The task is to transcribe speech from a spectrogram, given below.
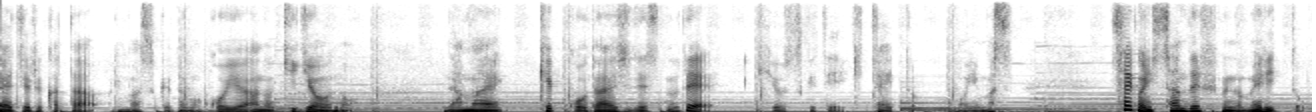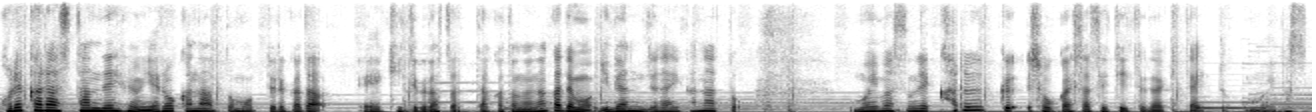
えてる方おりますけども、こういうあの企業の名前結構大事ですので、気をつけていきたいと思います。最後にスタンド FM のメリット。これからスタンド FM やろうかなと思っている方、えー、聞いてくださった方の中でもいるんじゃないかなと思いますので、軽く紹介させていただきたいと思います。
